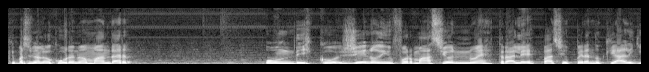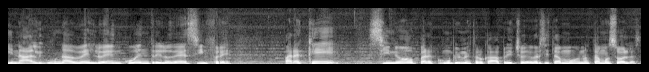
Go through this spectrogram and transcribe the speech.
que parece una locura, ¿no? Mandar un disco lleno de información nuestra al espacio esperando que alguien alguna vez lo encuentre y lo descifre. ¿Para qué? Si no, para cumplir nuestro capricho de ver si estamos o no estamos solos.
